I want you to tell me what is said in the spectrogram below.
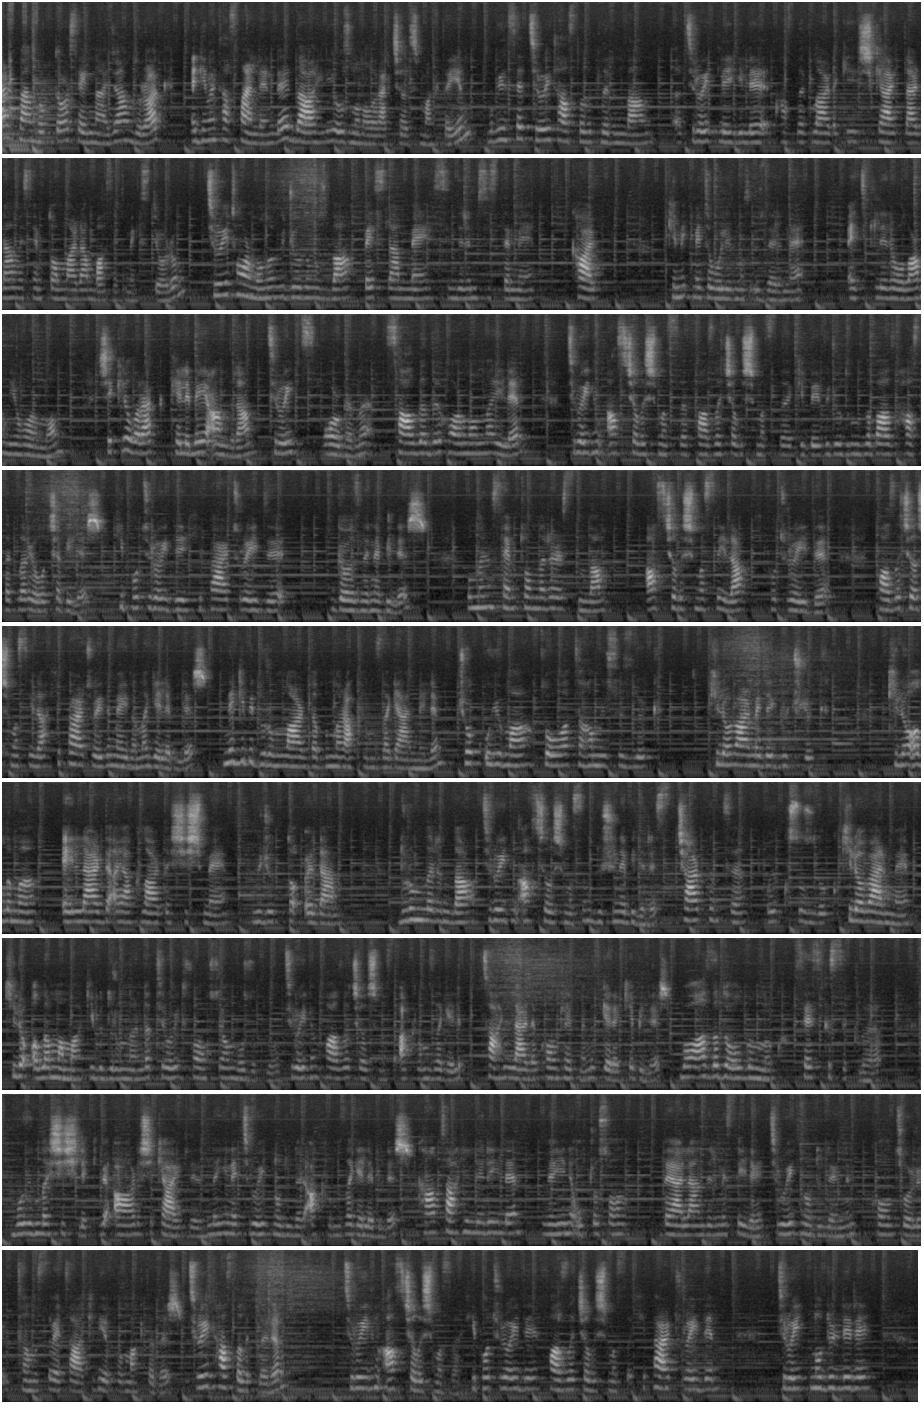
Ben Doktor Selinay Can Durak. Egemet Hastanelerinde dahiliye uzmanı olarak çalışmaktayım. Bugün size tiroid hastalıklarından, tiroid ile ilgili hastalıklardaki şikayetlerden ve semptomlardan bahsetmek istiyorum. Tiroid hormonu vücudumuzda beslenme, sindirim sistemi, kalp, kemik metabolizması üzerine etkileri olan bir hormon. Şekil olarak kelebeği andıran tiroid organı salgıladığı hormonlar ile tiroidin az çalışması, fazla çalışması gibi vücudumuzda bazı hastalıklara yol açabilir. Hipotiroidi, hipertiroidi gözlenebilir. Bunların semptomları arasında az çalışmasıyla hipotiroidi, fazla çalışmasıyla hipertiroidi meydana gelebilir. Ne gibi durumlarda bunlar aklımıza gelmeli? Çok uyuma, soğuğa tahammülsüzlük, kilo vermede güçlük, kilo alımı, ellerde ayaklarda şişme, vücutta ödem, durumlarında tiroidin az çalışmasını düşünebiliriz. Çarpıntı, uykusuzluk, kilo verme, kilo alamama gibi durumlarında tiroid fonksiyon bozukluğu, tiroidin fazla çalışması aklımıza gelip tahlillerde kontrol etmemiz gerekebilir. Boğazda dolgunluk, ses kısıklığı, boyunda şişlik ve ağrı şikayetlerinde yine tiroid nodülleri aklımıza gelebilir. Kan tahlilleriyle ve yine ultrason değerlendirmesiyle tiroid nodüllerinin kontrolü, tanısı ve takibi yapılmaktadır. Tiroid hastalıkları tiroidin az çalışması, hipotiroidi, fazla çalışması, hipertiroidi, tiroid nodülleri,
